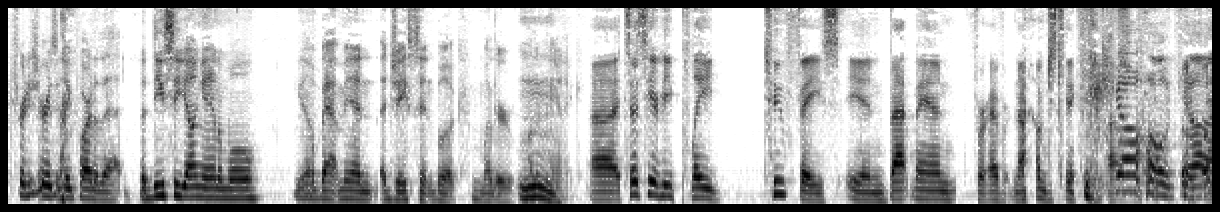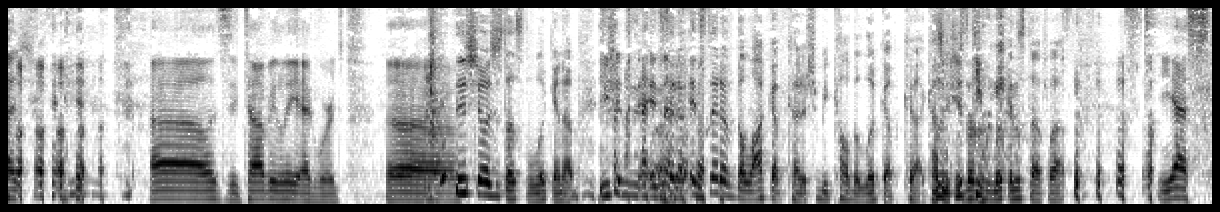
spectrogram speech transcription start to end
Pretty sure he's a big part of that. The DC Young Animal, you know, Batman adjacent book, Mother Mother Mm. Panic. Uh, it says here he played Two Face in Batman Forever. No, I'm just kidding. Um, Oh, gosh. uh, let's see, Tommy Lee Edwards. Uh, this show is just us looking up. You should instead of instead of the lockup cut, it should be called the lookup cut because we just keep looking stuff up. yes,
